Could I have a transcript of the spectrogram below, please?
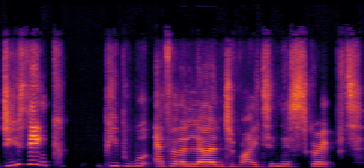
do you think people will ever learn to write in this script?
